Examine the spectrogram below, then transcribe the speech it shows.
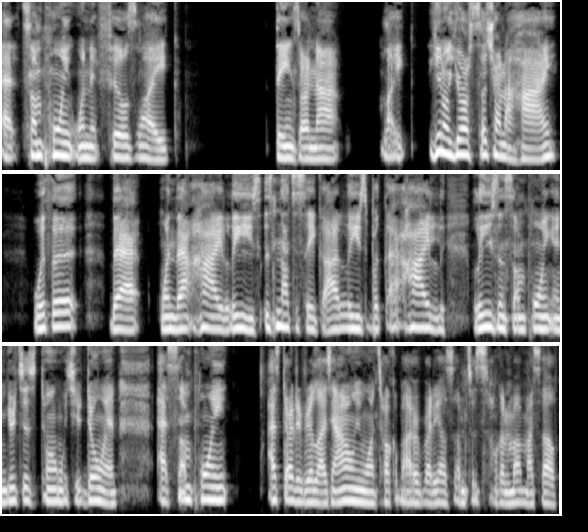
at some point when it feels like things are not like, you know, you're such on a high with it that when that high leaves, it's not to say God leaves, but that high leaves in some point and you're just doing what you're doing. At some point, I started realizing I don't even want to talk about everybody else. I'm just talking about myself.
